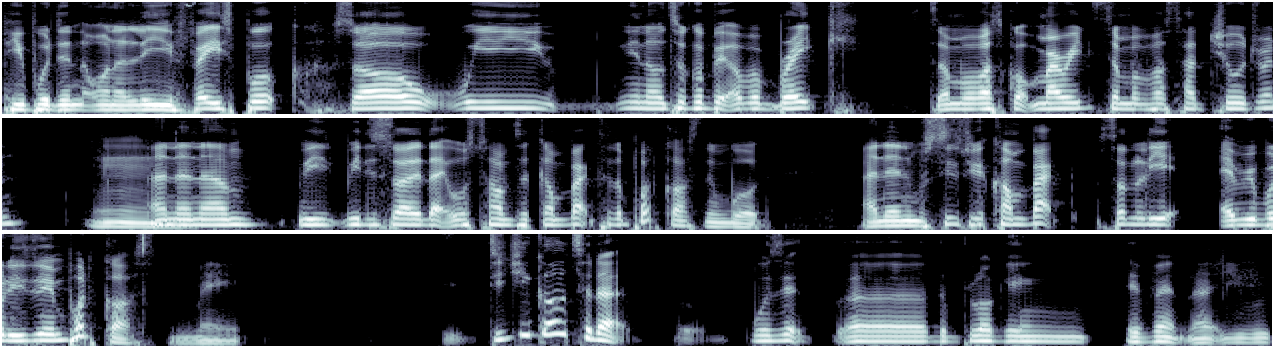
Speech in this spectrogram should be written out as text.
people didn't want to leave Facebook, so we, you know, took a bit of a break. Some of us got married. Some of us had children. Mm. And then um we, we decided that it was time to come back to the podcasting world. And then since we come back, suddenly everybody's doing podcasts. mate, did you go to that? Was it uh the blogging event that you?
